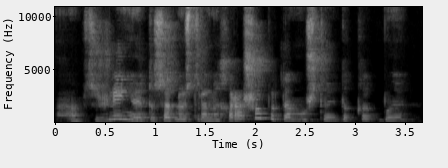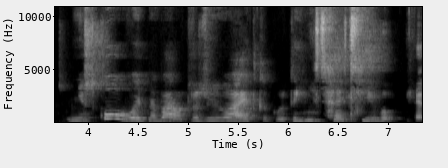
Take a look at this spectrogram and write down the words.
к сожалению, это, с одной стороны, хорошо, потому что это как бы не сковывает, наоборот, развивает какую-то инициативу. Я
